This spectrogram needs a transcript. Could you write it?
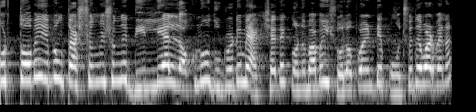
করতে হবে এবং তার সঙ্গে সঙ্গে দিল্লি আর লখনৌ দুটো টিম একসাথে কোনোভাবেই ষোলো পয়েন্টে পৌঁছতে পারবে না।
